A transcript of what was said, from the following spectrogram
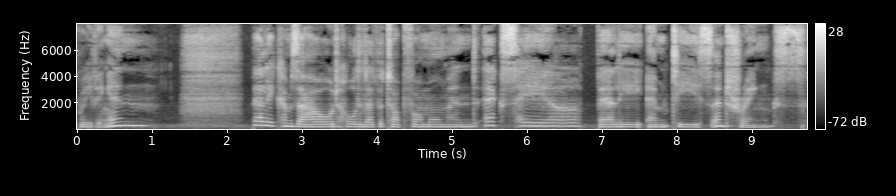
breathing in. Belly comes out, hold it at the top for a moment. Exhale, belly empties and shrinks.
